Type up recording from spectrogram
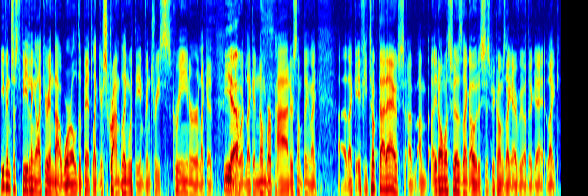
even just feeling like you're in that world a bit, like you're scrambling with the inventory screen or like a you Yeah. know, like a number pad or something like. Uh, like if you took that out, I, I'm, it almost feels like oh, this just becomes like every other game. Like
